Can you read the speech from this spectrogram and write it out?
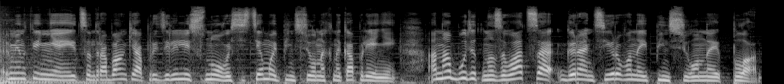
В Минфине и Центробанке определились с новой системой пенсионных накоплений. Она будет называться «Гарантированный пенсионный план».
